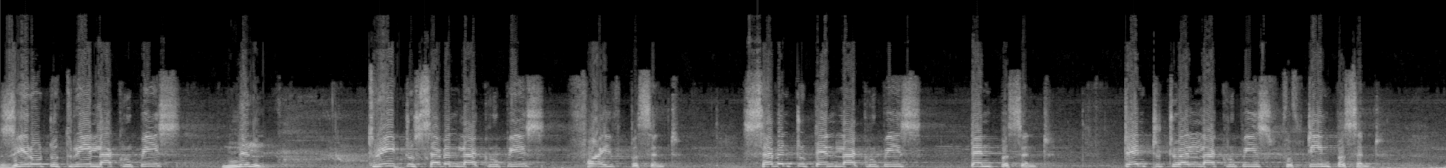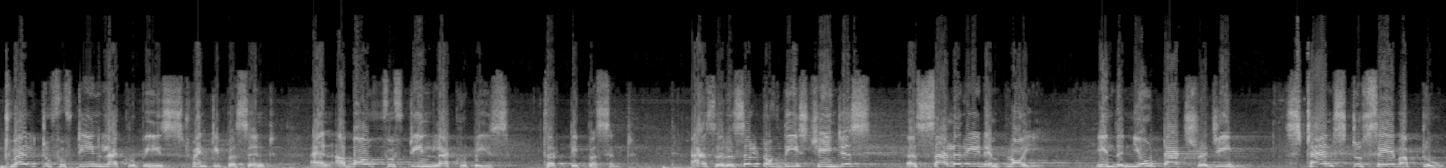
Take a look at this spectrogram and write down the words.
0 to 3 lakh rupees, nil. 3 to 7 lakh rupees, 5%. 7 to 10 lakh rupees, 10%. 10 to 12 lakh rupees, 15%. 12 to 15 lakh rupees, 20%, and above 15 lakh rupees, 30%. As a result of these changes, a salaried employee in the new tax regime stands to save up to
